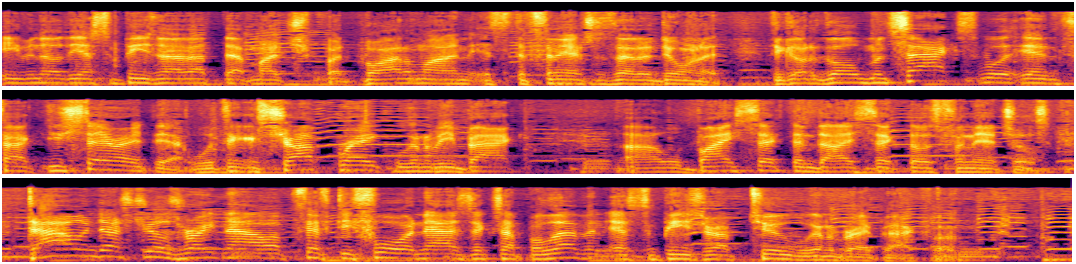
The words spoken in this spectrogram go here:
Even though the S&P is not up that much, but bottom line, it's the financials that are doing it. If you go to Goldman Sachs, well, in fact, you stay right there. We'll take a short break. We're going to be back uh, we'll bisect and dissect those financials. Dow Industrials right now up 54, Nasdaq's up 11, S&Ps are up 2. We're going to be right back, folks.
